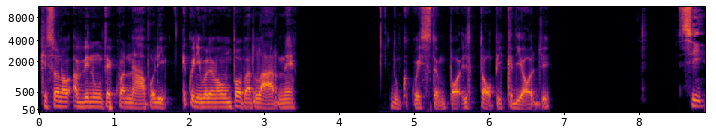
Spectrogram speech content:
che sono avvenute qua a Napoli e quindi volevamo un po' parlarne. Dunque questo è un po' il topic di oggi. Sì,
